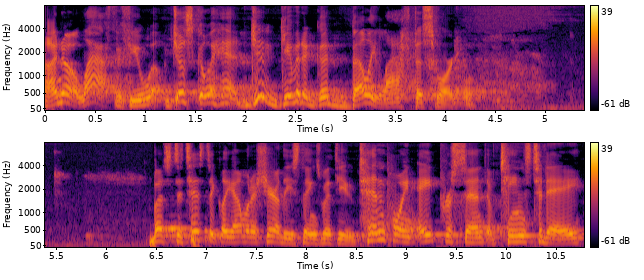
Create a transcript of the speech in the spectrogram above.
I know, laugh if you will. Just go ahead. Give, give it a good belly laugh this morning. But statistically, I'm going to share these things with you. 10.8% of teens today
